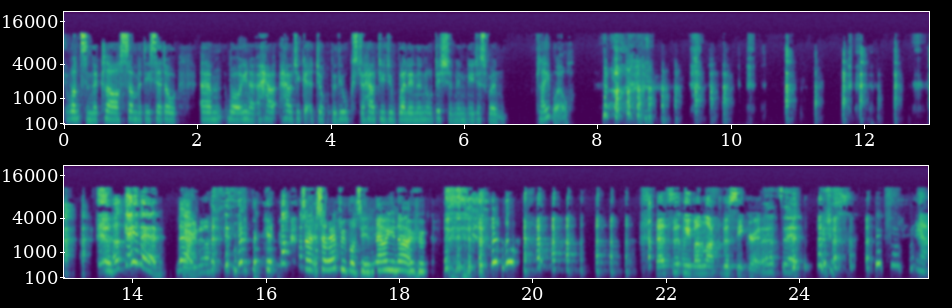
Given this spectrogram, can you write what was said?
once in the class somebody said oh um, well you know how how do you get a job with the orchestra how do you do well in an audition and he just went play well okay then. Fair enough. so so everybody now you know. That's it. We've unlocked the secret. That's it. Yeah.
